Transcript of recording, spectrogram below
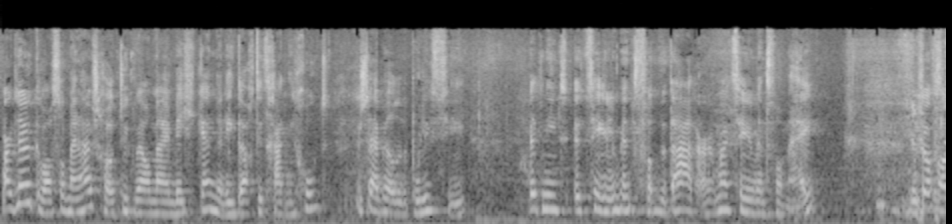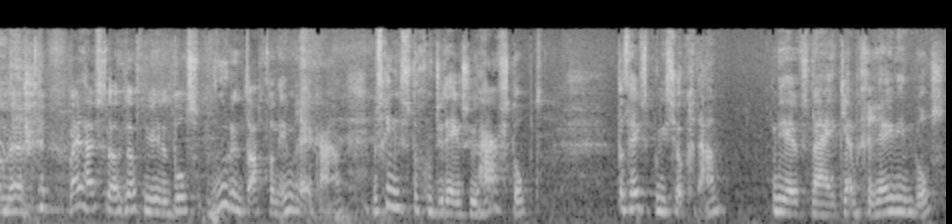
Maar het leuke was dat mijn huisgenoot natuurlijk wel mij een beetje kende. En ik dacht, dit gaat niet goed. Dus zij belde de politie. Met niet het signalement van de dader, maar het signalement van mij. Zo van, eh, mijn huisgenoot loopt nu in het bos woedend achter een inbreker aan. Misschien is het een goed idee als u haar stopt. Dat heeft de politie ook gedaan. Die heeft mij klem gereden in het bos.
